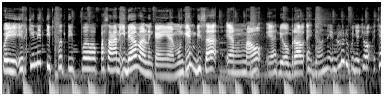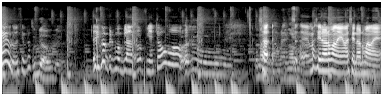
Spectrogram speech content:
Wih, Irki ini tipe-tipe pasangan idaman kayaknya. Mungkin bisa yang mau ya diobral. Eh, jangan nih, dulu udah punya cowok, cewek belum sih, Bro? udah udah Tadi gua hampir mau bilang lu punya cowok. aduh Se- se- eh, masih normal ya, masih normal ya.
